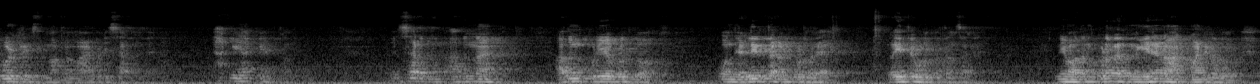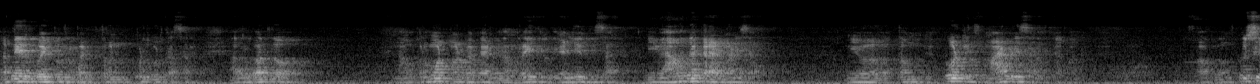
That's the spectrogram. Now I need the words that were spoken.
ಕೂಲ್ ಡ್ರಿಂಕ್ಸ್ ಮಾತ್ರ ಮಾಡಿಬಿಡಿ ಸರ್. ಅಂದೆ. ಯಾಕೆ ಯಾಕೆ ಅಂತ ಸರ್ ಅದನ್ನ- ಅದನ್ನ ಕುಡಿಯೋ ಬದಲು ಒಂದು ಎಳ್ಳೀರು ತಗೊಂಡು ಕುಡಿದ್ರೆ ರೈತ ಉಳ್ಕೊತಾನೆ ಸರ್. ನೀವು ಅದನ್ನು ಕುಡಿದ್ರೆ ಅದನ್ನ ಏನೇನೋ ಹಾಕಿ ಮಾಡಿರೋದು, ಹದಿನೈದು ರೂಪಾಯಿ, ಇಪ್ಪತ್ತು ರೂಪಾಯಿ ತೊಗೊಂಡು ಕುಡಿದ್ಬಿಡ್ತಾರೆ ಸರ್. ಅದ್ರ ಬದಲು ನಾವು ಪ್ರಮೋಟ್ ಮಾಡ್ಬೇಕಾದ್ರೆ ನಮ್ಮ ರೈತರಿಗೆ ಎಳ್ಳೀರ್ದು ಸರ್. ನೀವು ಯಾವ್ದು ಬೇಕಾದ್ರೆ ಆ್ಯಡ್ ಮಾಡಿ ಸರ್. ನೀವು ತಮ್ಮ ಕೋಲ್ಡ್ ಡ್ರಿಂಕ್ಸ್ ಮಾಡಿಬಿಡಿ ಸರ್ ಅಂತ ಕೇಳ್ಕೊಂಡು ಖುಷಿ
